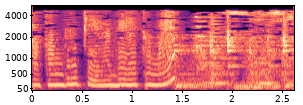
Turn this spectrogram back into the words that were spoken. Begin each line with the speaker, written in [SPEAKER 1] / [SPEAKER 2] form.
[SPEAKER 1] කතන්දර කියලා දීලා තමයි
